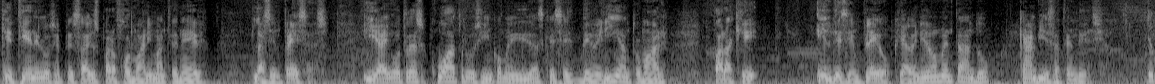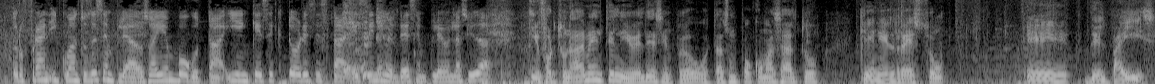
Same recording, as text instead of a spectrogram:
que tienen los empresarios para formar y mantener las empresas. Y hay otras cuatro o cinco medidas que se deberían tomar para que el desempleo que ha venido aumentando cambie esa tendencia. Doctor Fran, ¿y cuántos desempleados hay en Bogotá y en qué sectores está ese nivel de desempleo en la ciudad? Infortunadamente el nivel de desempleo de Bogotá es un poco más alto que en el resto eh, del país.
